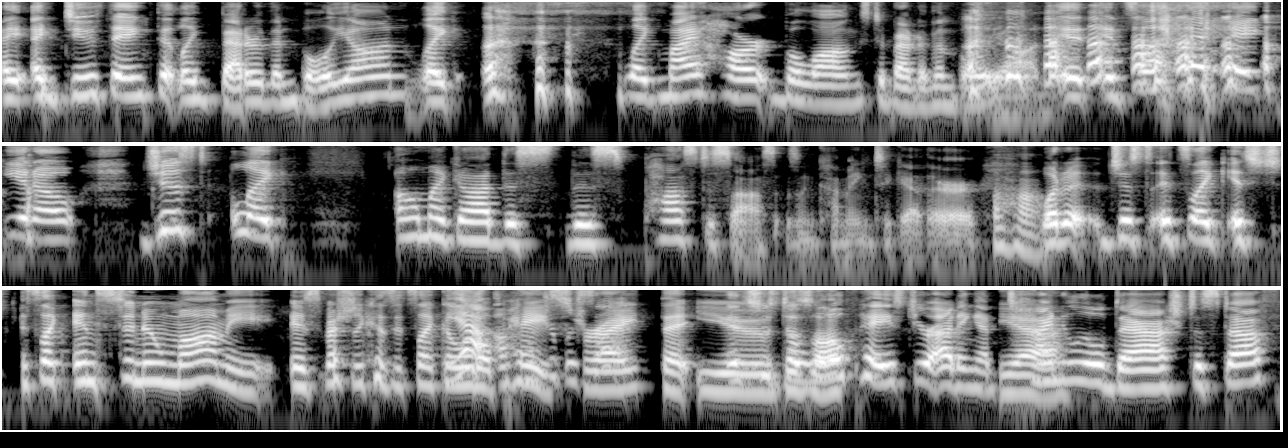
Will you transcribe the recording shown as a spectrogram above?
I, I do think that like better than bouillon, like like my heart belongs to better than bouillon. It, it's like you know just like oh my god this this pasta sauce isn't coming together. Uh-huh. What a, just it's like it's It's like instant umami, especially because it's like a Yeah, little paste, 100%. right? That you it's just a little paste. You're adding a Yeah. tiny little dash to stuff,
